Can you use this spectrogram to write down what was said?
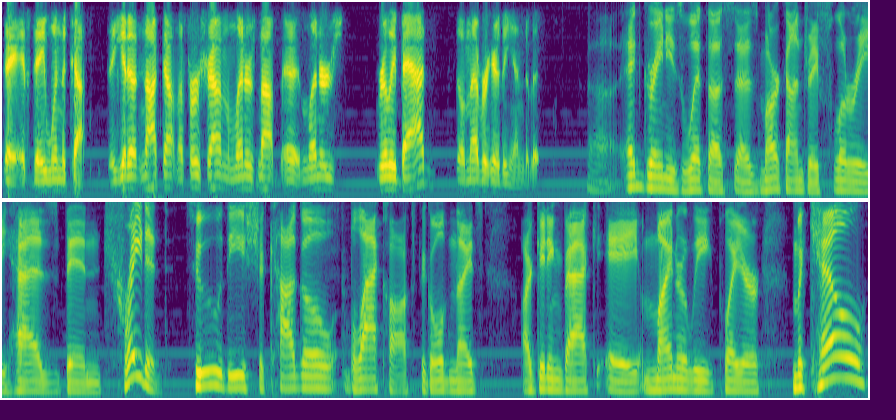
They, if they win the cup, they get knocked out in the first round, and Lehner's not uh, Lehner's really bad. They'll never hear the end of it. Uh, Ed Graney's with us as Marc Andre Fleury has been traded to the Chicago Blackhawks. The Golden Knights are getting back a minor league player, Mikael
